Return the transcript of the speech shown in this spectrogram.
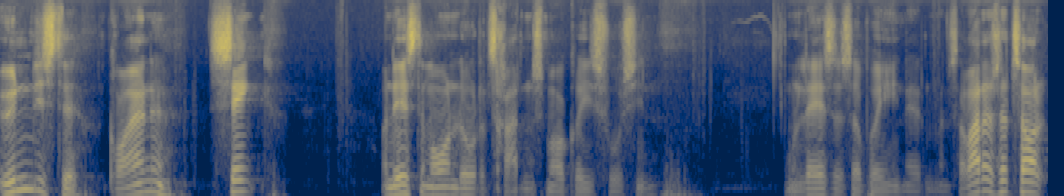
yndigste grønne seng, og næste morgen lå der 13 smågris hos hende. Hun lagde sig så på en af dem, men så var der så 12.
